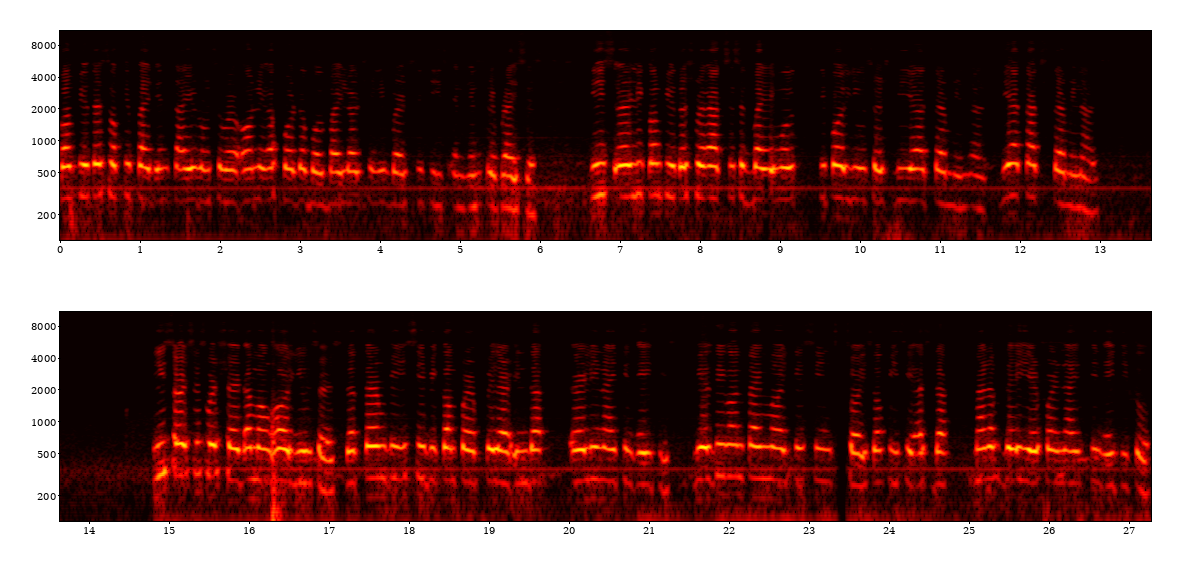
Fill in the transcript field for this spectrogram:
computers occupied entire rooms were only affordable by large universities and enterprises. These early computers were accessed by multiple users via terminal, via touch terminals. Resources were shared among all users. The term PC became popular in the early 1980s, building on Time magazine's choice of PC as the Man of the Year for 1982.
